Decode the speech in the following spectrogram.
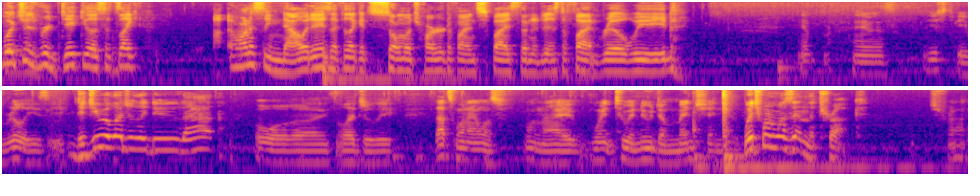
which is ridiculous. It's like, honestly, nowadays, I feel like it's so much harder to find spice than it is to find real weed. Yep, It was it used to be real easy. Did you allegedly do that? Oh, uh, allegedly. That's when I was when I went to a new dimension. Which one was it in the truck? Truck.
